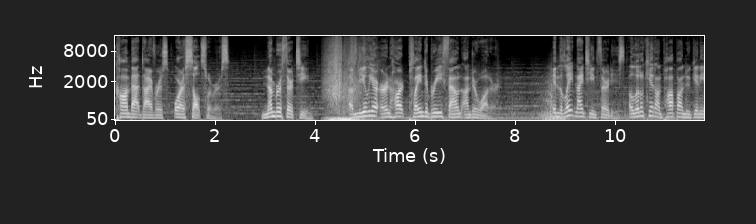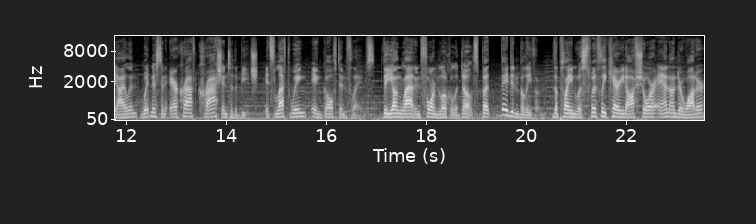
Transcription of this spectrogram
combat divers, or assault swimmers. Number 13. Amelia Earhart plane debris found underwater. In the late 1930s, a little kid on Papua New Guinea Island witnessed an aircraft crash into the beach, its left wing engulfed in flames. The young lad informed local adults, but they didn't believe him. The plane was swiftly carried offshore and underwater,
